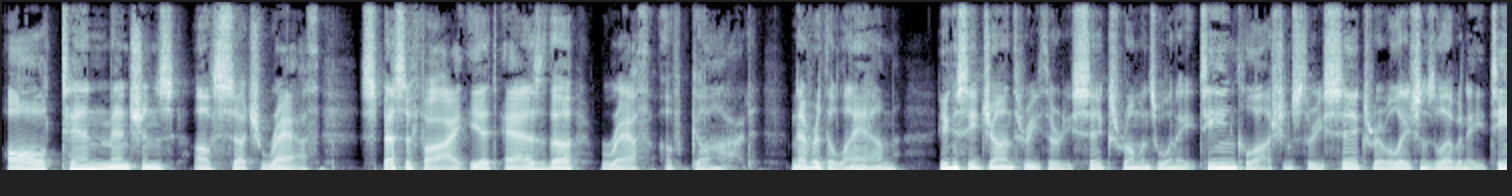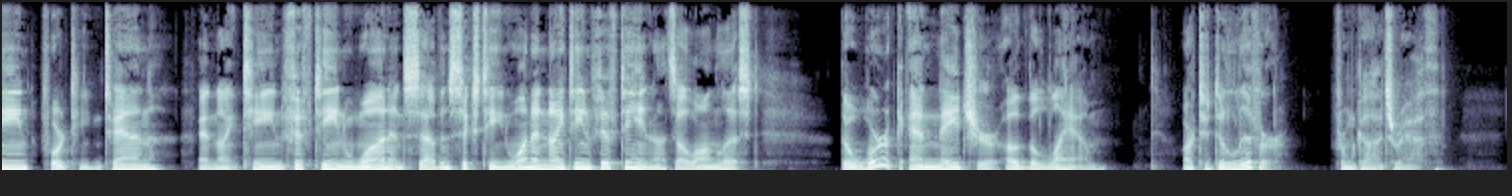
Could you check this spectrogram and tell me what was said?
all ten mentions of such wrath specify it as the wrath of God, never the Lamb. You can see John 3:36, Romans 1:18, Colossians 3:6, Revelations 11:18, 14:10 and 19, 15:1 and 7, 16:1 and 19:15. That's a long list. The work and nature of the Lamb are to deliver from God's wrath.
